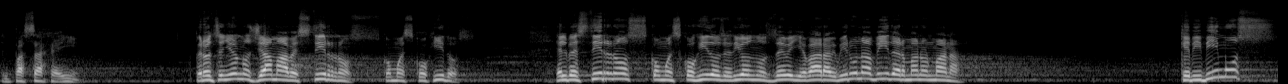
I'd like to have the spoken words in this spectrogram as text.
el pasaje ahí. Pero el Señor nos llama a vestirnos como escogidos. El vestirnos como escogidos de Dios nos debe llevar a vivir una vida, hermano, hermana, que vivimos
